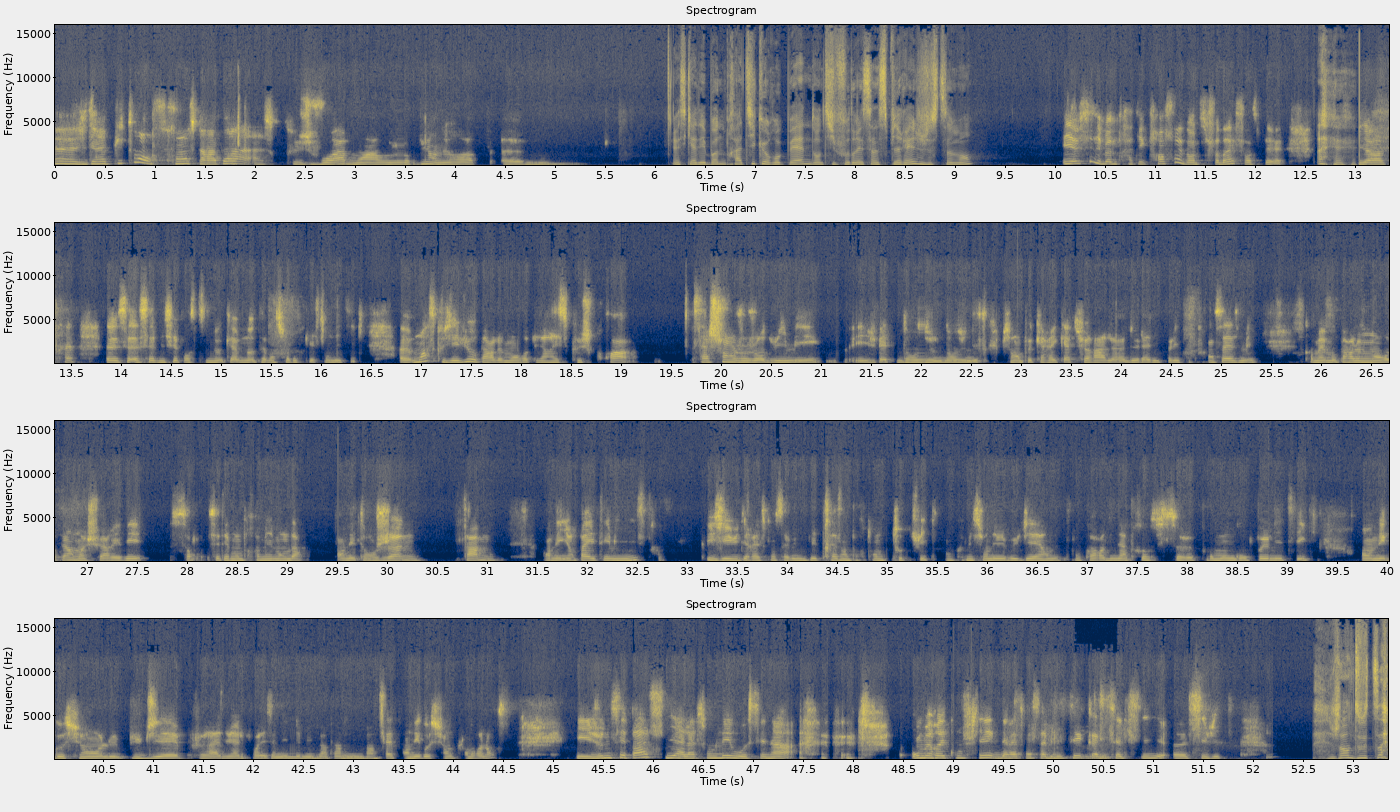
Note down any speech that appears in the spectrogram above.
Euh, Je dirais plutôt en France par rapport à, ce que je vois moi aujourd'hui en Europe. Euh, Est-ce qu'il y a des bonnes pratiques européennes dont il faudrait s'inspirer justement? Il y a aussi des bonnes pratiques françaises dont il faudrait s'inspirer. après, ça, ça, me fait penser notamment sur les questions d'éthique. moi, ce que j'ai vu au Parlement européen et ce que je crois ça change aujourd'hui, mais et je vais être dans une, description un peu caricaturale de la vie politique française, mais quand même au Parlement européen, moi je suis arrivée, c'était mon premier mandat, en étant jeune, femme, en n'ayant pas été ministre. Et j'ai eu des responsabilités très importantes tout de suite en commission des budgets, en étant coordinatrice pour mon groupe politique, en négociant le budget pluriannuel pour les années 2021-2027, en négociant le plan de relance. Et je ne sais pas si à l'Assemblée ou au Sénat, on m'aurait confié des responsabilités comme celle-ci euh, si vite. J'en doute.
